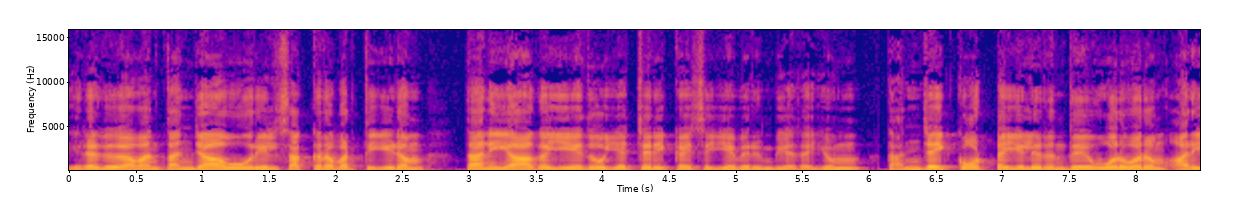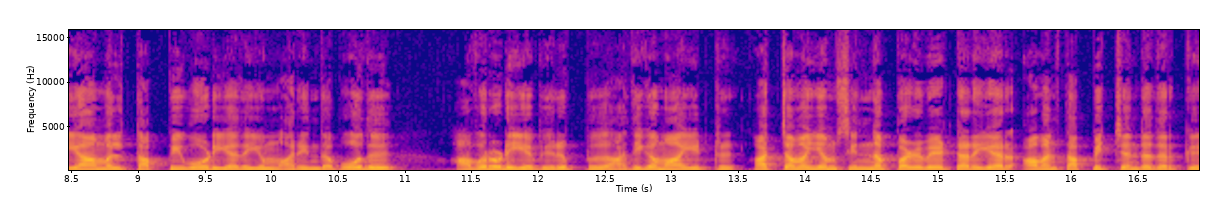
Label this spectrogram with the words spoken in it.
பிறகு அவன் தஞ்சாவூரில் சக்கரவர்த்தியிடம் தனியாக ஏதோ எச்சரிக்கை செய்ய விரும்பியதையும் தஞ்சை கோட்டையிலிருந்து ஒருவரும் அறியாமல் தப்பி ஓடியதையும் அறிந்தபோது அவருடைய வெறுப்பு அதிகமாயிற்று. அச்சமயம் சின்ன பழுவேட்டரையர் அவன் தப்பிச் சென்றதற்கு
